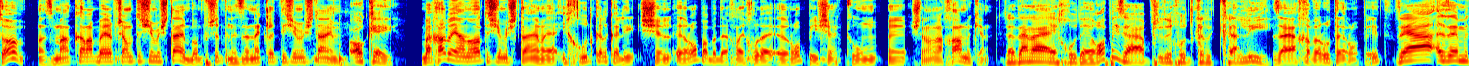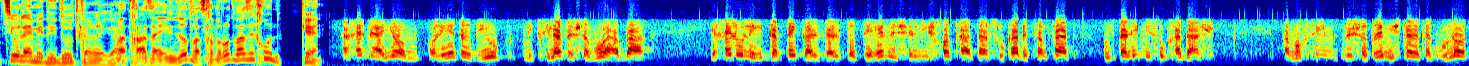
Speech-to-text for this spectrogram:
טוב, אז מה קרה ב-1992? בואו פשוט נזנק ל-92. אוקיי, ב-1 בינואר 92 היה איחוד כלכלי של אירופה, בדרך לאיחוד האירופי שיקום אה, שנה לאחר מכן. זה עדיין לא היה האיחוד האירופי, זה היה פשוט איחוד כלכלי. זה היה החברות האירופית. זה היה, זה הם הציעו להם ידידות כרגע. בהתחלה זה היה ידידות, ואז חברות, ואז איחוד. כן. החל מהיום, או ליתר דיוק, מתחילת השבוע הבא, יחלו להידפק על דלתותיהם של לשכות התעסוקה בצרפת מובטלים מסוג חדש. המוחסים ושוטרי משטרת הגבולות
